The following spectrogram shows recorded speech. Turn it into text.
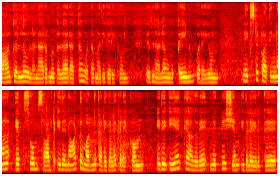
கால்களில் உள்ள நரம்புகளை ரத்த ஓட்டம் அதிகரிக்கும். இதனால் உங்கள் பெயினும் குறையும். நெக்ஸ்ட்டு பார்த்தீங்கன்னா எப்சோம் சால்ட் இது நாட்டு மருந்து கடைகளில் கிடைக்கும். இது இயற்கையாகவே மெக்னீஷியம் இதில் இருக்குது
